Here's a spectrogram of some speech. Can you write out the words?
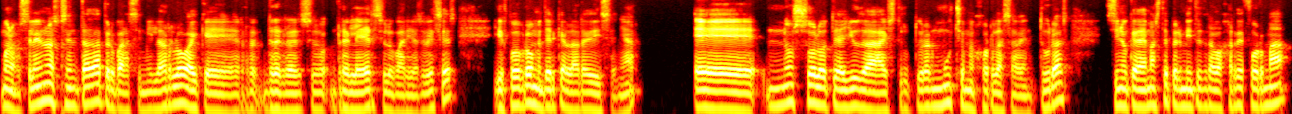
Bueno, se leen en una sentada, pero para asimilarlo hay que releérselo, varias veces. Y os puedo prometer que a la hora de diseñar, eh, no solo te ayuda a estructurar mucho mejor las aventuras, sino que además te permite trabajar de forma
